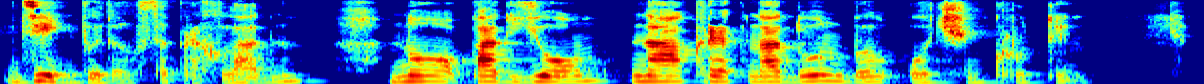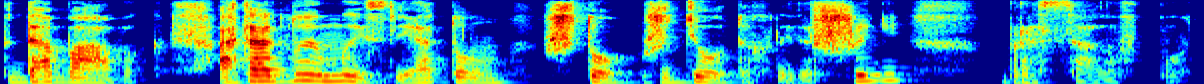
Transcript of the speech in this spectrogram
День выдался прохладным, но подъем на Крэк-Надун был очень крутым. Вдобавок, от одной мысли о том, что ждет их на вершине, бросало в пот.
